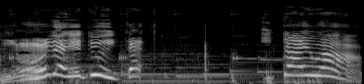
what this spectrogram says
なんだねと痛い。痛いわ。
